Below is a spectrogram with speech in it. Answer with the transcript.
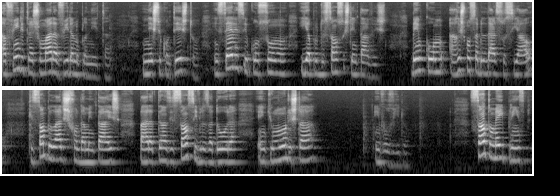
a fim de transformar a vida no planeta. Neste contexto, inserem-se o consumo e a produção sustentáveis, bem como a responsabilidade social, que são pilares fundamentais para a transição civilizadora em que o mundo está envolvido. Santo Meio Príncipe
